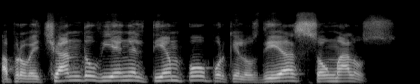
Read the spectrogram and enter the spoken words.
aprovechando bien el tiempo porque los días son malos.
